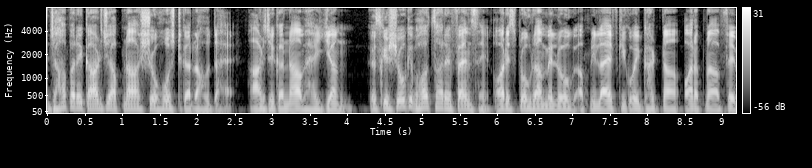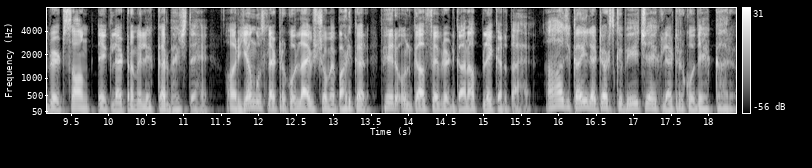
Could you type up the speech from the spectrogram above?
जहाँ पर एक आरजे अपना शो होस्ट कर रहा होता है। आरजे का नाम है यंग। इसके शो के बहुत सारे फैंस हैं और इस प्रोग्राम में लोग अपनी लाइफ की कोई घटना और अपना फेवरेट सॉन्ग एक लेटर में लिख कर भेजते हैं और यंग उस लेटर को लाइव शो में पढ़कर फिर उनका फेवरेट गाना प्ले करता है। आज कई लेटर्स के बीच एक लेटर को देखकर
